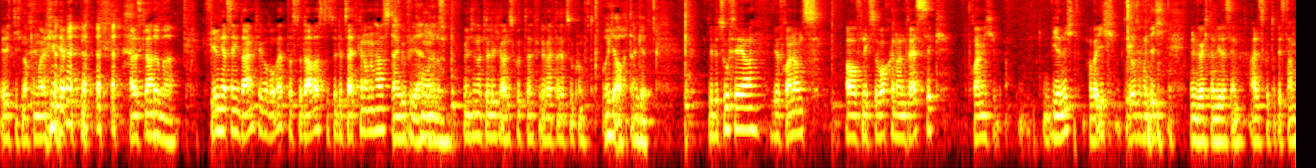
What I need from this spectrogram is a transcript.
werde ich dich noch einmal hierher bitten. Alles klar. Wunderbar. Vielen herzlichen Dank, lieber Robert, dass du da warst, dass du dir Zeit genommen hast. Danke für die Einladung. Und wünsche natürlich alles Gute für die weitere Zukunft. Euch auch, danke. Liebe Zuseher, wir freuen uns auf nächste Woche 39. Ich freue mich, wir nicht, aber ich, die Josef und ich, wenn wir euch dann wiedersehen. Alles Gute, bis dann.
